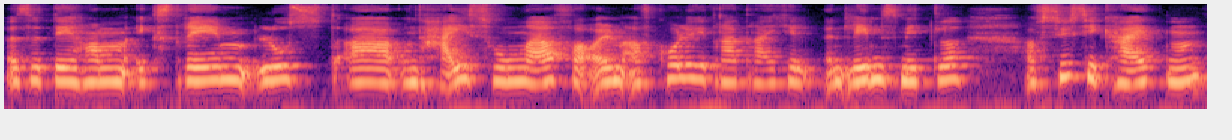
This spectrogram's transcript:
Also die haben extrem Lust äh, und Heißhunger, vor allem auf kohlenhydratreiche Lebensmittel, auf Süßigkeiten.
